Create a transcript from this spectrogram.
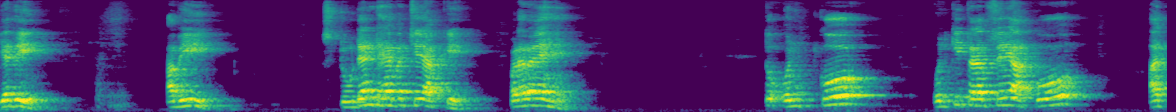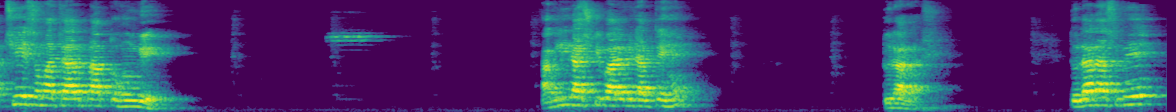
यदि अभी स्टूडेंट है बच्चे आपके, पढ़ रहे हैं तो उनको, उनकी तरफ़ से आपको अच्छे समाचार प्राप्त होंगे। अगली राशि के बारे में जानते हैं। तुला राशि। तुला राशि में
